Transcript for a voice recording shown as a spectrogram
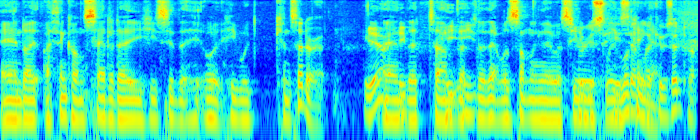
And I, I think on Saturday he said that he, he would consider it. Yeah, and he- that, um, he- that, that that was something they were seriously he looking like at. He was into it.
